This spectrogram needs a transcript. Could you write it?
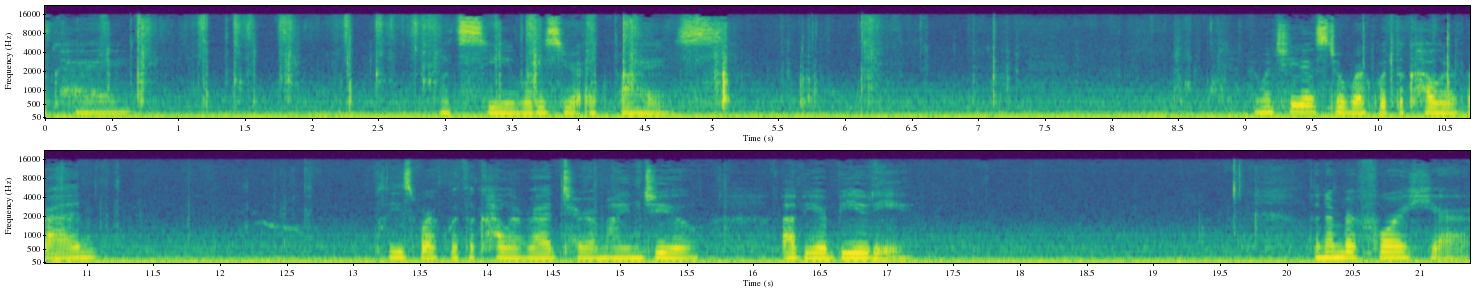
Okay? Let's see, what is your advice? I want you guys to work with the color red. Please work with the color red to remind you of your beauty. The number four here.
